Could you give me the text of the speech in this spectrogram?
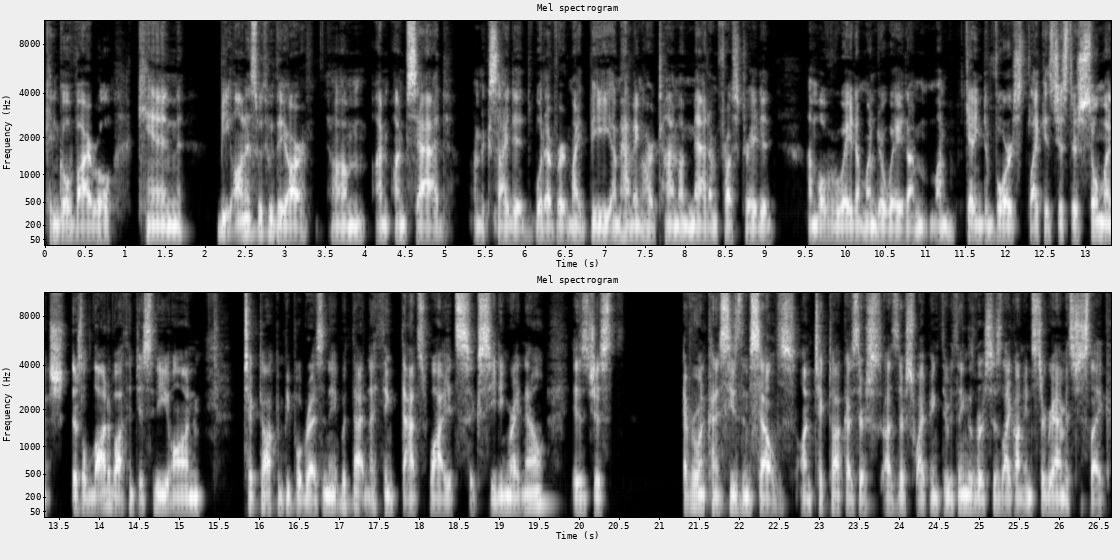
can go viral, can be honest with who they are. Um, I'm I'm sad, I'm excited, whatever it might be. I'm having a hard time. I'm mad. I'm frustrated. I'm overweight. I'm underweight. I'm I'm getting divorced. Like it's just there's so much. There's a lot of authenticity on TikTok, and people resonate with that. And I think that's why it's succeeding right now. Is just everyone kind of sees themselves on TikTok as they're as they're swiping through things versus like on Instagram it's just like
